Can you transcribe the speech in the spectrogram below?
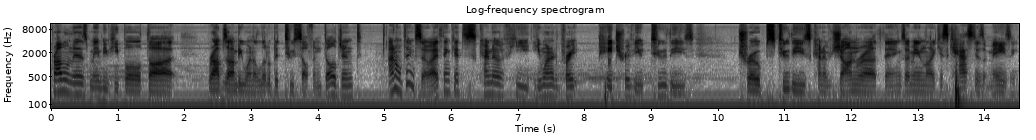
problem is maybe people thought rob zombie went a little bit too self-indulgent I don't think so. I think it's kind of he he wanted to pay, pay tribute to these tropes, to these kind of genre things. I mean, like his cast is amazing.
